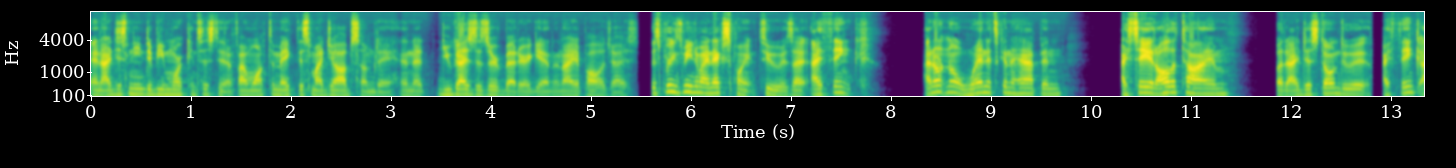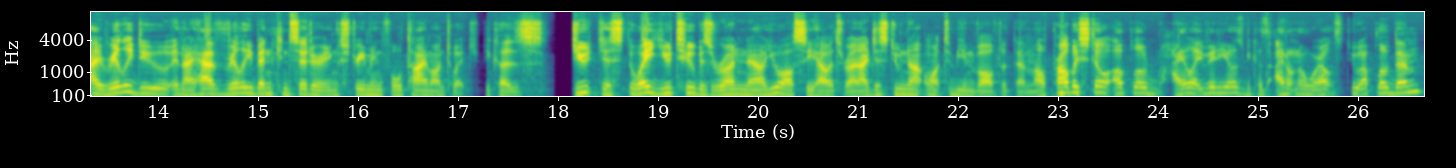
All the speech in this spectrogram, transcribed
and I just need to be more consistent if I want to make this my job someday. And that you guys deserve better again, and I apologize. This brings me to my next point too. Is I, I think I don't know when it's gonna happen. I say it all the time but I just don't do it. I think I really do, and I have really been considering streaming full time on Twitch because you just the way YouTube is run now, you all see how it's run. I just do not want to be involved with them. I'll probably still upload highlight videos because I don't know where else to upload them.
